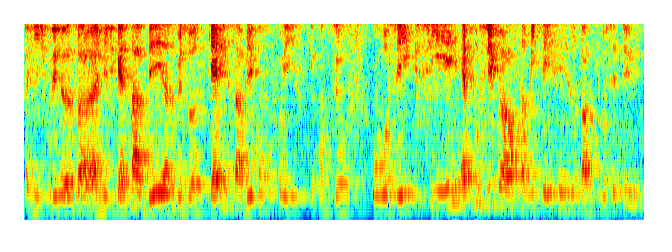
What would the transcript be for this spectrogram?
A gente precisa a gente quer saber, as pessoas querem saber como foi isso que aconteceu com você e se é possível elas também ter esse resultado que você teve.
